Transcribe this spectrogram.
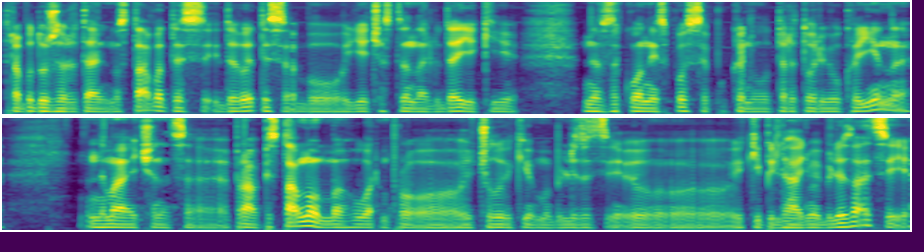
треба дуже ретельно ставитись і дивитися, бо є частина людей, які не в законний спосіб покинули територію України. Не маючи на це прав підстав, ну, ми говоримо про чоловіків мобілізації, е, які підлягають мобілізації.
